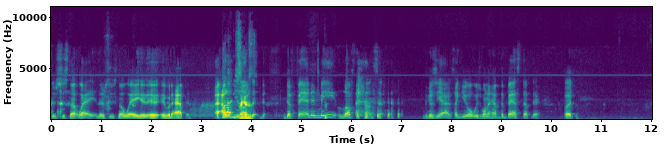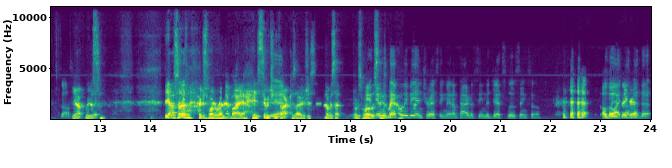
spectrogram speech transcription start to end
there's just no way. There's just no way it, it, it would happen. I, I would love the, the, the fan in me loves the concept because yeah, it's like you always want to have the best up there, but Yeah, we just. Yeah, so that's, I just want to run that by you and see what you thought because I was just that was that it was one of those it, it would I'm like, definitely be interesting, man. I'm tired of seeing the Jets losing. So although I do thought that the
